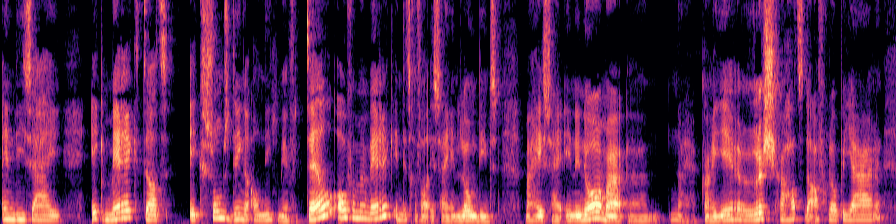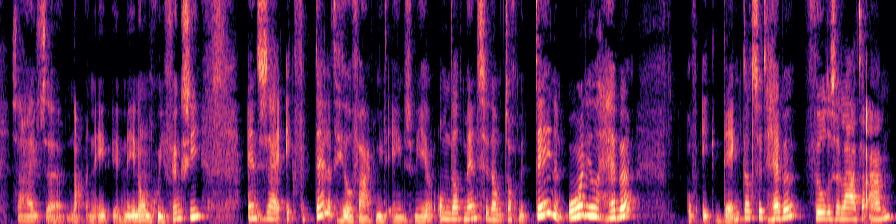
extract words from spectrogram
En die zei: Ik merk dat ik soms dingen al niet meer vertel over mijn werk. In dit geval is zij in loondienst, maar heeft zij een enorme uh, nou ja, carrière-rush gehad de afgelopen jaren. Zij heeft uh, nou, een, e-, een enorm goede functie. En ze zei: Ik vertel het heel vaak niet eens meer, omdat mensen dan toch meteen een oordeel hebben. Of ik denk dat ze het hebben, vulde ze later aan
